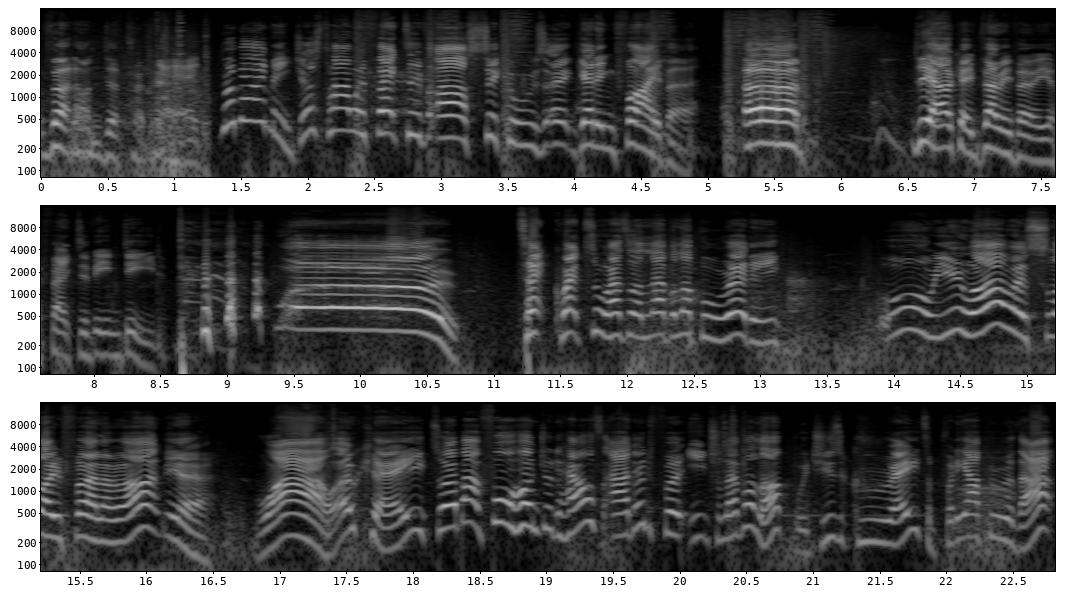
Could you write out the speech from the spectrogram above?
than under-prepared. Remind me, just how effective are sickles at getting fiber? Uh, yeah, okay, very, very effective indeed. Whoa! Tek Quetzal has a level up already. Oh, you are a slow fella, aren't you? Wow, okay. So about 400 health added for each level up, which is great. I'm pretty happy with that.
